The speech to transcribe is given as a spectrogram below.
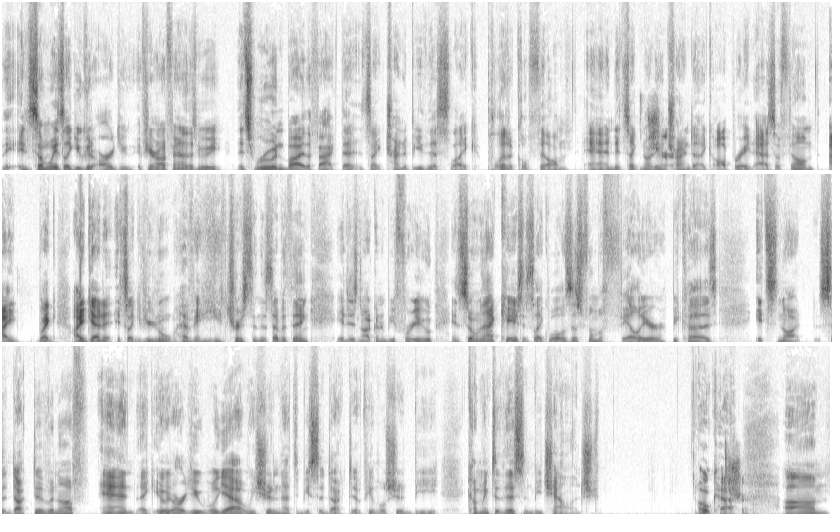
in some ways, like you could argue if you're not a fan of this movie, it's ruined by the fact that it's like trying to be this like political film and it's like not even trying to like operate as a film. I like, I get it. It's like if you don't have any interest in this type of thing, it is not going to be for you. And so in that case, it's like, well, is this film a failure because it's not seductive enough? And like it would argue, well, yeah, we shouldn't have to be seductive. People should be coming to this and be challenged. Okay. Sure. Um,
